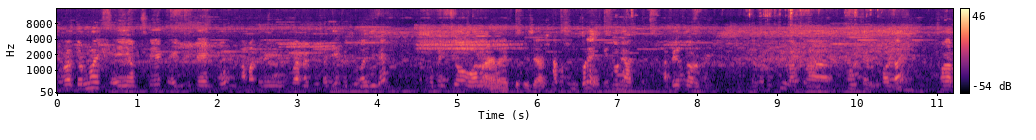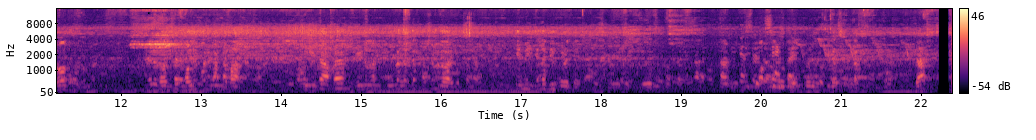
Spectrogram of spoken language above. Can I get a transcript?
করার জন্য এই হচ্ছে এই এটা একটু আমাদের এই দিয়ে দিবে। তবে একটু আকর্ষণ করে ভিতরে আসবে। বেরোতে পারবে কি ফুলটার ফলটা ছড়া রোদ হবে এটা হচ্ছে ফলের পরিমাণটা বাড়বে এটা আমরা বিভিন্ন কুমড়া জাতীয় ফসল ব্যবহার করতে পারি কেমিক্যালের বিপরীতে জাস্ট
